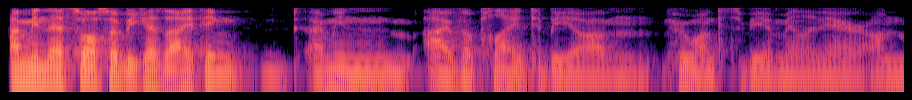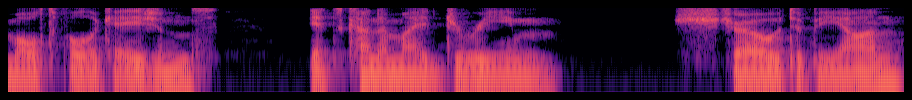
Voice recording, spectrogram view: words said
I mean, that's also because I think, I mean, I've applied to be on Who Wants to Be a Millionaire on multiple occasions. It's kind of my dream show to be on.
